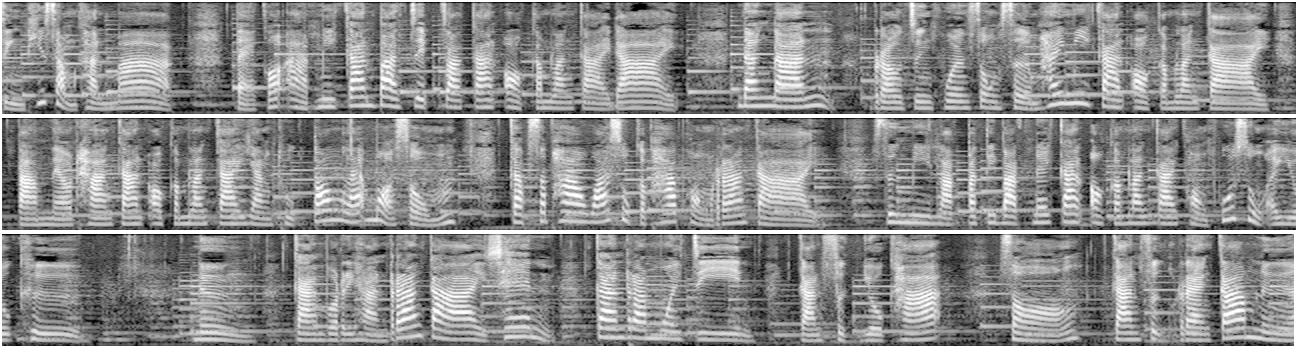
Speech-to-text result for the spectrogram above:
สิ่งที่สำคัญมาก แต่ก็อาจมีการบาดเจ็บจากการออกกำลังกายได้ ดังนั้นเราจึงควรส่งเสริมให้มีการออกกำลังกาย ตามแนวทางการออกกำลังกายอย่างถูกต้องและเหมาะสม กับสภาวะสุขภาพของร่างกาย ซึ่งมีหลักปฏิบัติในการออกกำลังกายของผู้สูงอายุคือ 1. การบริหารร่างกาย เช่น การรำมวยจีน การฝึกโยคะ 2. การฝึกแรงกล้ามเนื้อ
